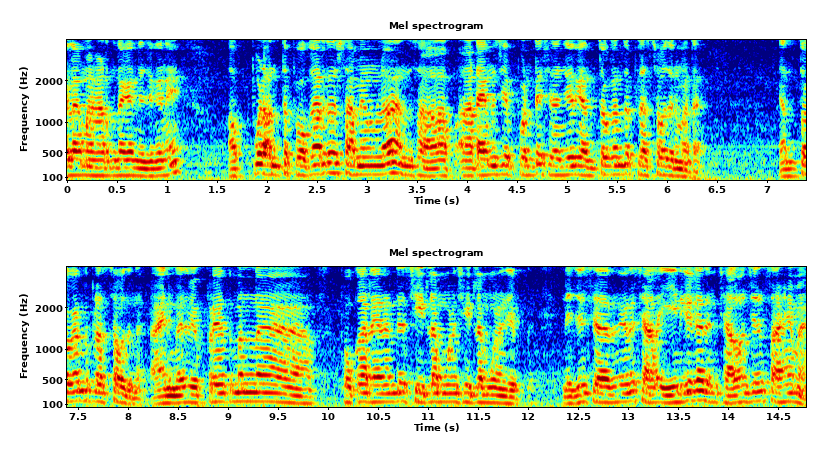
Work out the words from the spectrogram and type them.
ఇలా మాట్లాడుతున్నా కానీ నిజంగానే అప్పుడు అంత పొగర సమయంలో అంత ఆ టైంలో చెప్పుకుంటే చిరంజీవి గారికి ఎంతో కొంత ప్లస్ అవుతుంది అనమాట ఎంతో కొంత ప్లస్ అవుతుంది ఆయన మీద విపరీతమైన పుకారు ఏంటంటే సీట్లు అమ్ముకుని సీట్లు అమ్ముకుని అని చెప్పి. నిజం చిరంజీవి గారు చాలా ఈయనగా కాదండి చాలా మంది సహాయమే.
